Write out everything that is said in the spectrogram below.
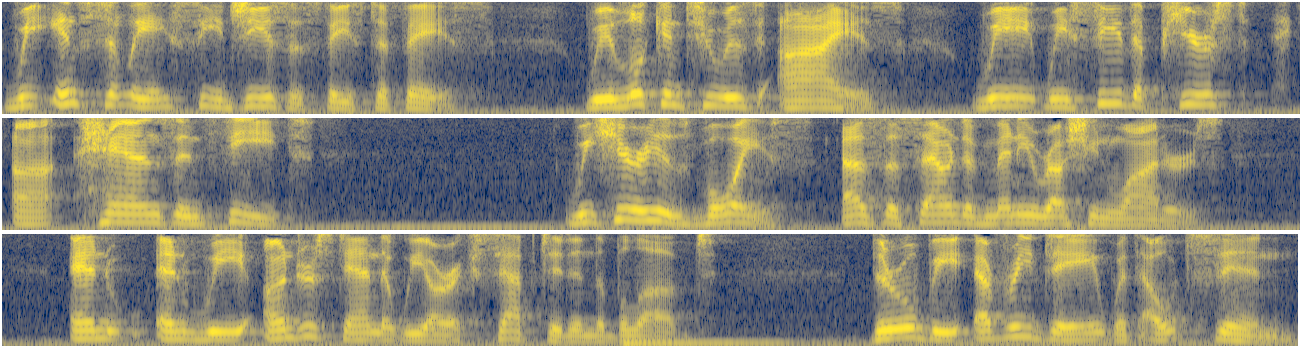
we instantly see Jesus face to face. We look into his eyes. We, we see the pierced uh, hands and feet. We hear his voice as the sound of many rushing waters. And, and we understand that we are accepted in the beloved. There will be every day without sin,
